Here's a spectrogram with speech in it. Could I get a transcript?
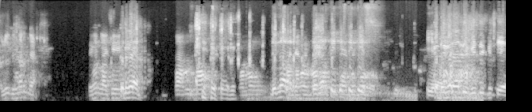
lalu dengar nggak? Dengar nggak sih? Kedengeran? Mau ngomong dengar. Dengar tipis-tipis iya. Kedengeran tipis-tipis ya.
